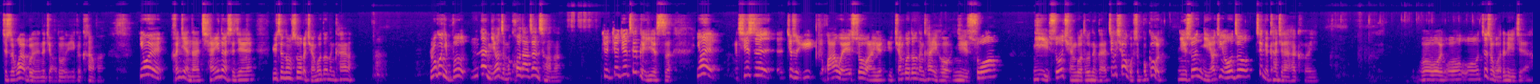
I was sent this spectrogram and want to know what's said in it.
就是外部人的角度的一个看法，因为很简单，前一段时间余承东说了全国都能开了，如果你不，那你要怎么扩大战场呢？就就就这个意思，因为。其实就是与华为说完全全国都能开以后，你说你说全国都能开，这个效果是不够的。你说你要进欧洲，这个看起来还可以。我我我我，这是我的理解啊。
